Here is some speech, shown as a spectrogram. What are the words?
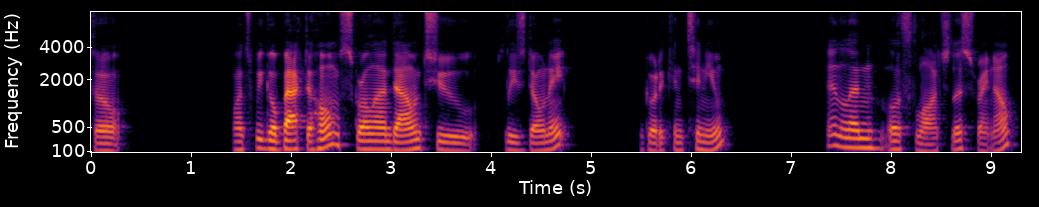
So once we go back to home, scroll on down to please donate. Go to continue. And then let's launch this right now.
